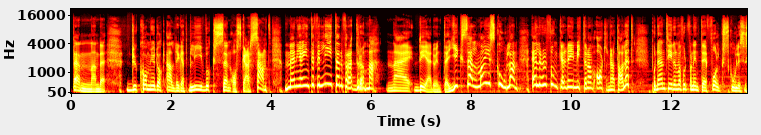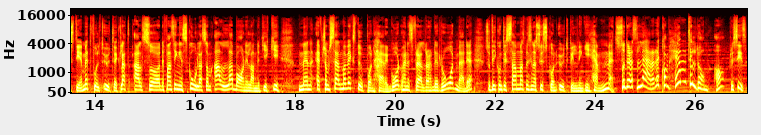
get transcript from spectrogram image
Spännande. Du kommer ju dock aldrig att bli vuxen, Oscar. Sant. Men jag är inte för liten för att drömma. Nej, det är du inte. Gick Selma i skolan? Eller hur funkade det i mitten av 1800-talet? På den tiden var fortfarande inte folkskolesystemet fullt utvecklat. Alltså, det fanns ingen skola som alla barn i landet gick i. Men eftersom Selma växte upp på en herrgård och hennes föräldrar hade råd med det så fick hon tillsammans med sina syskon utbildning i hemmet. Så deras lärare kom hem till dem? Ja, precis.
